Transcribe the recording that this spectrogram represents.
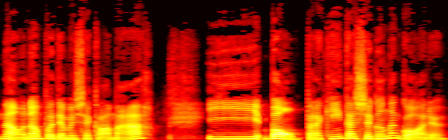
Não, não podemos reclamar. E, bom, para quem está chegando agora,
